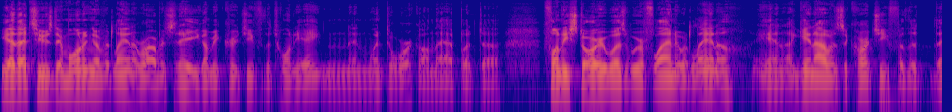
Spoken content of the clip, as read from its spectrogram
yeah, that Tuesday morning of Atlanta, Robert said, "Hey, you're going to be crew chief of the 28," and then went to work on that. But uh, funny story was we were flying to Atlanta, and again, I was the car chief for the the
